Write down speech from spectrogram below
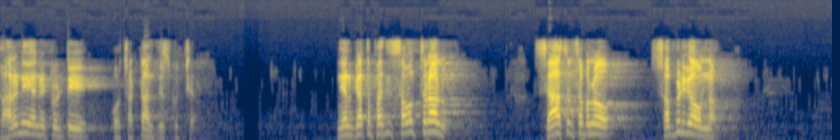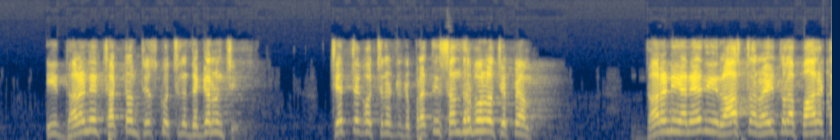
ధరణి అనేటువంటి ఓ చట్టాన్ని తీసుకొచ్చారు. నేను గత పది సంవత్సరాలు శాసనసభలో సభ్యుడిగా ఉన్నాను. ఈ ధరణి చట్టం తీసుకొచ్చిన దగ్గర నుంచి చర్చకు వచ్చినటువంటి ప్రతి సందర్భంలో చెప్పాం. ధరణి అనేది రాష్ట్ర రైతుల పాలిట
